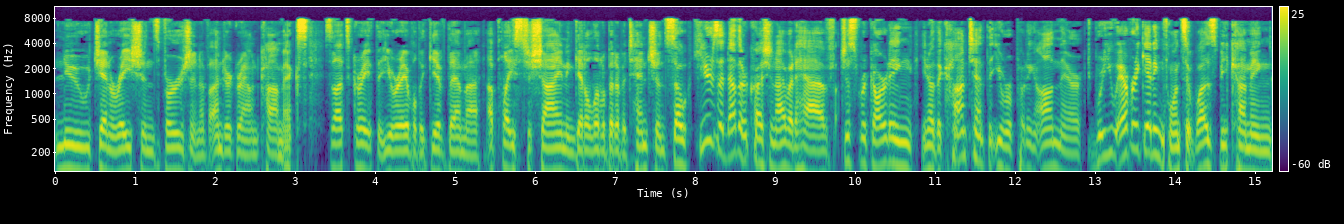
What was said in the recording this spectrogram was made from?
new generation's version of underground comics. So that's great that you were able to give them a, a place to shine and get a little bit of attention. So here's another question I would have just regarding, you know, the content that you were putting on there. Were you ever getting, once it was becoming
